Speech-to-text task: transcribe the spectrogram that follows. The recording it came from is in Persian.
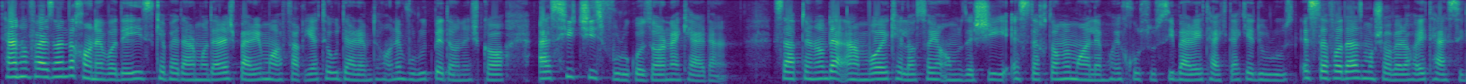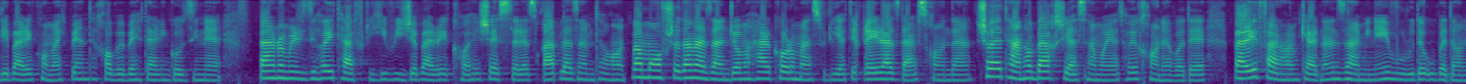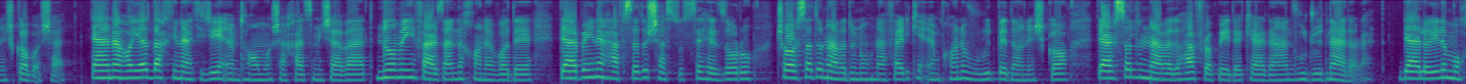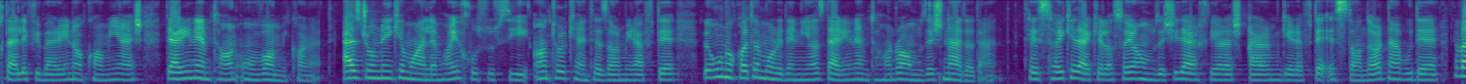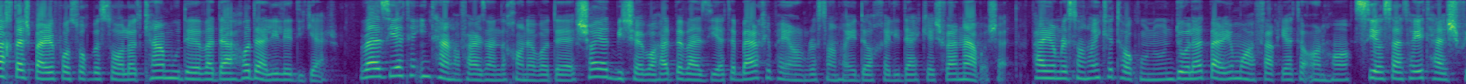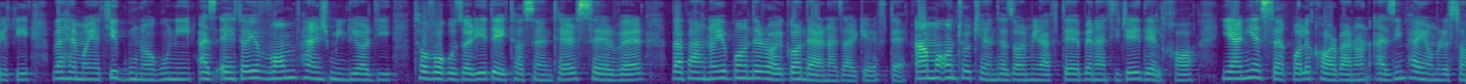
تنها فرزند خانواده است که پدر مادرش برای موفقیت او در امتحان ورود به دانشگاه از هیچ چیز فروگذار نکردند. ثبت نام در انواع کلاس های آموزشی، استخدام معلم های خصوصی برای تک تک دروس، استفاده از مشاوره های تحصیلی برای کمک به انتخاب بهترین گزینه، برنامه ریزی های تفریحی ویژه برای کاهش استرس قبل از امتحان و معاف شدن از انجام هر کار و مسئولیتی غیر از درس خواندن شاید تنها بخشی از حمایت های خانواده برای فراهم کردن زمینه ورود او به دانشگاه باشد. در نهایت وقتی نتیجه امتحان مشخص می شود نام این فرزند خانواده در بین 763499 نفری که امکان ورود به دانشگاه در سال 97 را پیدا کردند وجود ندارد. دلایل مختلفی برای ناکامیش در این امتحان عنوان می کند. از جمله اینکه معلم های خصوصی آنطور که انتظار می رفته به اون نکات مورد نیاز در این امتحان را آموزش ندادند. تست هایی که در کلاس های آموزشی در اختیارش قرار می گرفته استاندارد نبوده، وقتش برای پاسخ به سوالات کم بوده و دهها دلیل دیگر. وضعیت این تنها فرزند خانواده شاید بیشباهت به وضعیت برخی های داخلی در کشور نباشد. هایی که تاکنون دولت برای موفقیت آنها های تشویقی و حمایتی گوناگونی از اهدای وام 5 میلیاردی تا واگذاری دیتا سنتر، سرور و پهنای باند رایگان در نظر گرفته. اما آنطور که انتظار می‌رفته به نتیجه دلخواه یعنی استقبال کاربران از این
